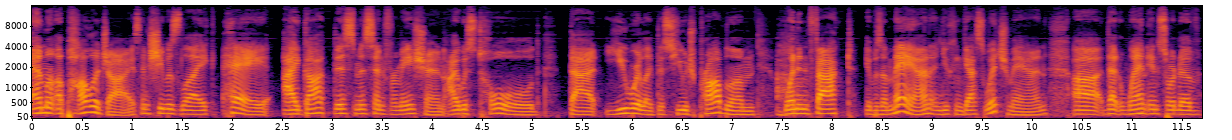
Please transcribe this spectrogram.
Emma apologized and she was like, Hey, I got this misinformation. I was told that you were like this huge problem when in fact it was a man, and you can guess which man, uh, that went and sort of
